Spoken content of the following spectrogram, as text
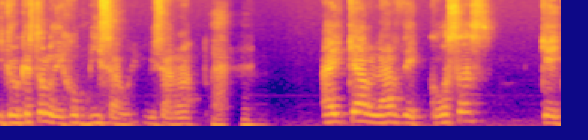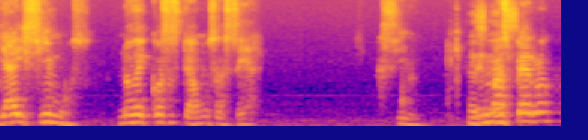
y creo que esto lo dijo Visa, güey, Visa Rap. hay que hablar de cosas que ya hicimos, no de cosas que vamos a hacer. Así. Es, es más, es... perro,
